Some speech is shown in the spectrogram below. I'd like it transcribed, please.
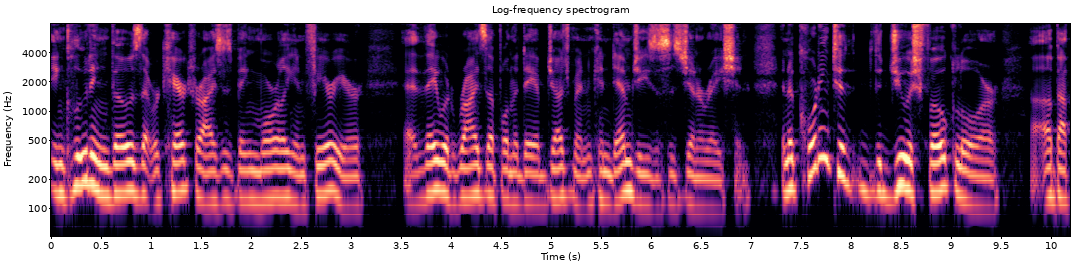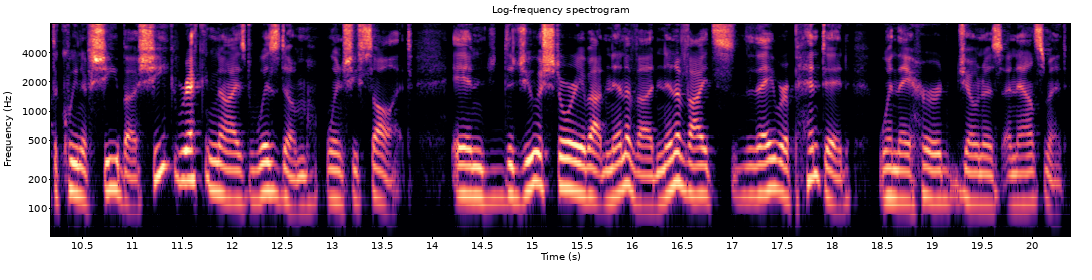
including those that were characterized as being morally inferior. Uh, they would rise up on the day of judgment and condemn Jesus' generation. And according to the Jewish folklore about the Queen of Sheba, she recognized wisdom when she saw it in the Jewish story about Nineveh, Ninevites, they repented when they heard Jonah's announcement.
